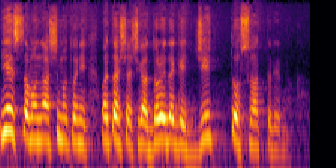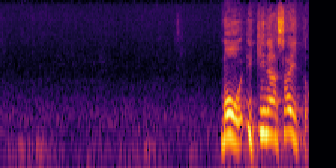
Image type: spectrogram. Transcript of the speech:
イエス様の足元に私たちがどれだけじっと座っているのか。もう生きなさいと。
